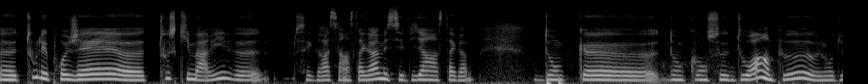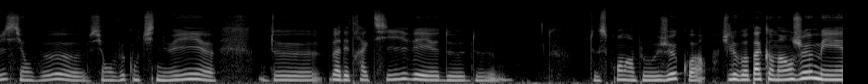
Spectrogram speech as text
euh, tous les projets, euh, tout ce qui m'arrive, euh, c'est grâce à Instagram et c'est via Instagram. Donc, donc on se doit un peu aujourd'hui, si on veut, si on veut continuer, de bah, d'être active et de, de, de, se prendre un peu au jeu, quoi. Je le vois pas comme un jeu, mais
